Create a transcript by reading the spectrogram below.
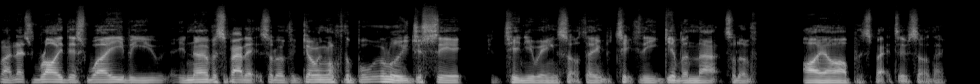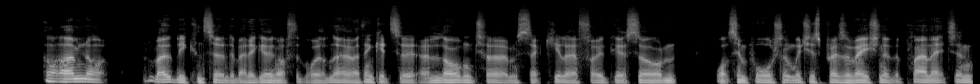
right, let's ride this wave? Are you, are you nervous about it sort of going off the boil or you just see it continuing sort of thing, particularly given that sort of IR perspective sort of thing? Well, I'm not remotely concerned about it going off the boil. No, I think it's a, a long term secular focus on what's important, which is preservation of the planet. And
